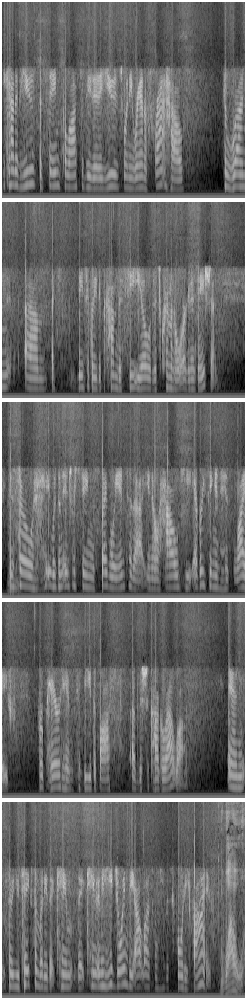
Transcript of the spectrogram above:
he kind of used the same philosophy that he used when he ran a frat house to run um, a, basically to become the CEO of this criminal organization. And so it was an interesting segue into that, you know, how he everything in his life prepared him to be the boss of the Chicago Outlaws. And so you take somebody that came that came I mean he joined the Outlaws when he was 45 Wow.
